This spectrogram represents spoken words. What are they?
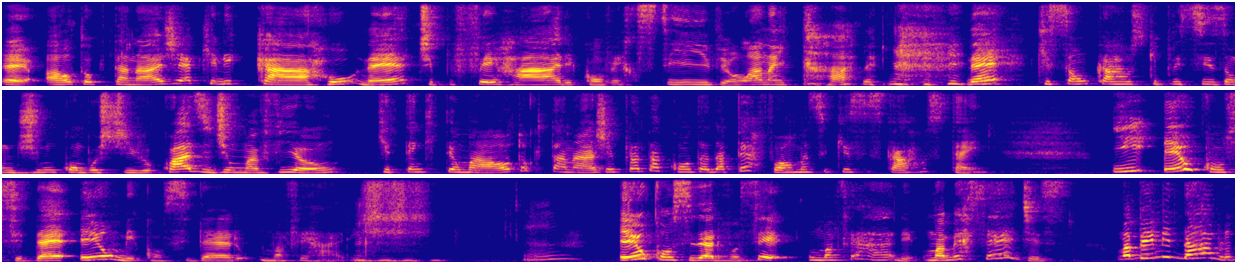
É, autooctanagem é aquele carro, né? Tipo Ferrari conversível lá na Itália, né? Que são carros que precisam de um combustível quase de um avião que tem que ter uma alta octanagem para dar conta da performance que esses carros têm. E eu considero, eu me considero uma Ferrari. eu considero você uma Ferrari, uma Mercedes, uma BMW.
